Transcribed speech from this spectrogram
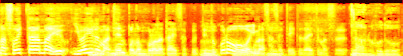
まあ、そういった、まあ、いわゆるまあ店舗のコロナ対策っていうところを今させていただいてます。なるほど。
